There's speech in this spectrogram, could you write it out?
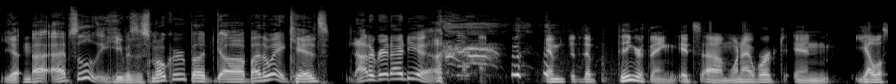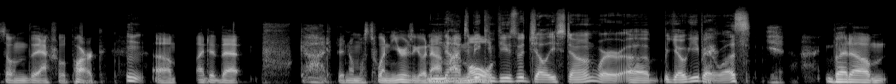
yeah, Mhm. uh, absolutely, he was a smoker, but uh, by the way, kids, not a great idea. and the, the finger thing it's um, when i worked in yellowstone the actual park Mm. um, I did that. God, it's been almost 20 years ago now. Not I'm to old. be confused with Jellystone, where uh, Yogi Bear was. Yeah, But um,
